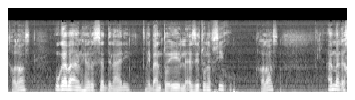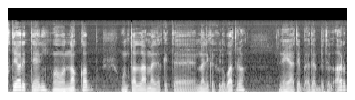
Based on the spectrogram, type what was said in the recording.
خلاص؟ وجا بقى انهيار السد العالي يبقى أنتوا إيه اللي أذيتوا نفسيكوا؟ خلاص؟ أما الاختيار التاني وهو النقب ونطلع ملكة الملكة كليوباترا اللي هي هتبقى دبة الأرض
